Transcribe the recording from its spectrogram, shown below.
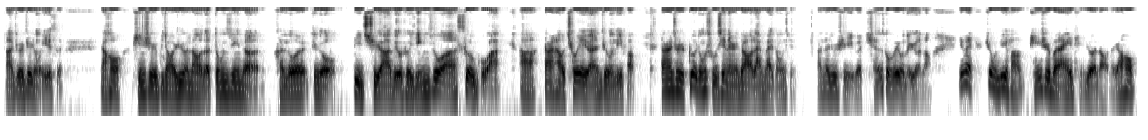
啊，就是这种意思。然后平时比较热闹的东京的很多这种地区啊，比如说银座啊、涩谷啊。啊，当然还有秋叶原这种地方，当然就是各种属性的人都要来买东西啊，那就是一个前所未有的热闹。因为这种地方平时本来也挺热闹的，然后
